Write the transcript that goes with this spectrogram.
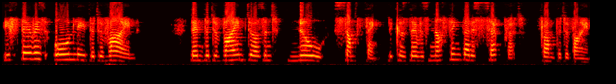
If there is only the divine, then the divine doesn't know something, because there is nothing that is separate from the divine.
